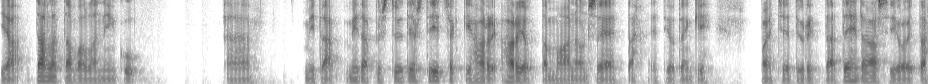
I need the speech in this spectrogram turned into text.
Ja tällä tavalla, niin kuin, ää, mitä, mitä pystyy tietysti itsekin har, harjoittamaan, on se, että, että jotenkin paitsi että yrittää tehdä asioita,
